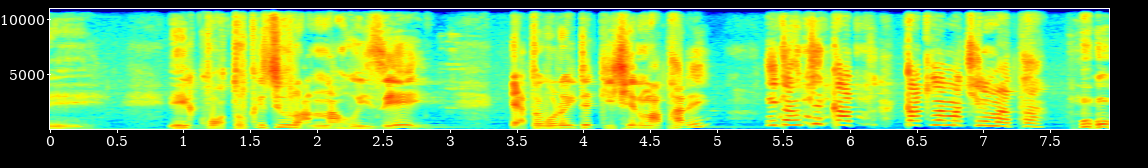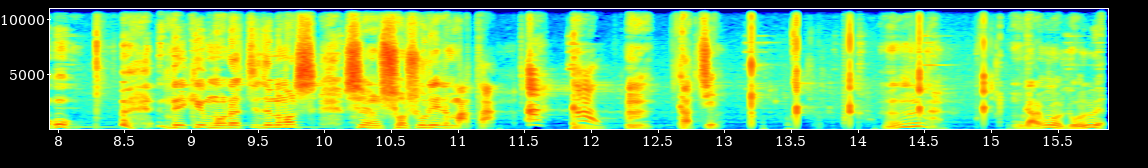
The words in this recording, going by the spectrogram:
রে এই কত কিছু রান্না হয়েছে এত বড় এটা কিসের মাথা রে? এটা হচ্ছে কাত কাতলা মাছের মাথা। দেখে মনে হচ্ছে যেন আমার শ্বশুরের মাথা। খাও। হুম খাচ্ছে। দারুণ চলবে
